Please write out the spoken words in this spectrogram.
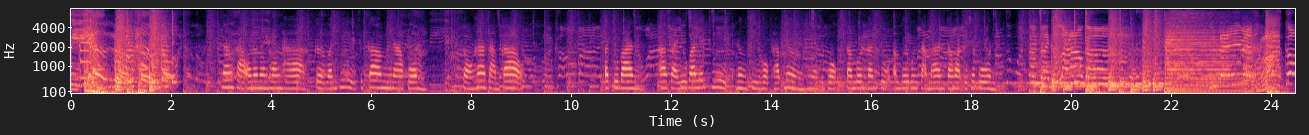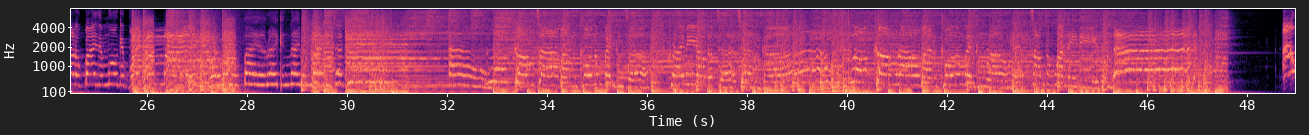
มีนางสาวอนันงทองทา เกิดวันที่ 19 มีนาคม 2539 ปัจจุบันอาศัยอยู่บ้านเลขที่ 146 ทับ 1 หมู่ 16 ตำบลกันจุ อำเภอบึงสามพัน จังหวัดเพชรบูรณ์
